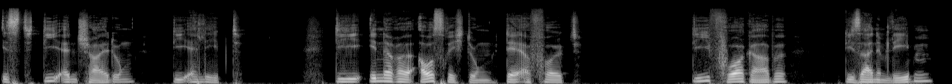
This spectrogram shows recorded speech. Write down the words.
ist die Entscheidung, die er lebt die innere Ausrichtung, der erfolgt, die Vorgabe, die seinem Leben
